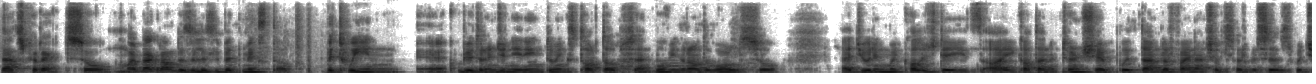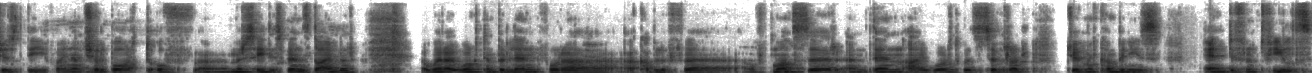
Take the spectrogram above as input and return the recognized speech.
That's correct. So my background is a little bit mixed up between uh, computer engineering, doing startups, and moving around the world. So during my college days, I got an internship with Daimler Financial Services, which is the financial part of uh, Mercedes-Benz Daimler, where I worked in Berlin for a, a couple of, uh, of months there, and then I worked with several German companies in different fields.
